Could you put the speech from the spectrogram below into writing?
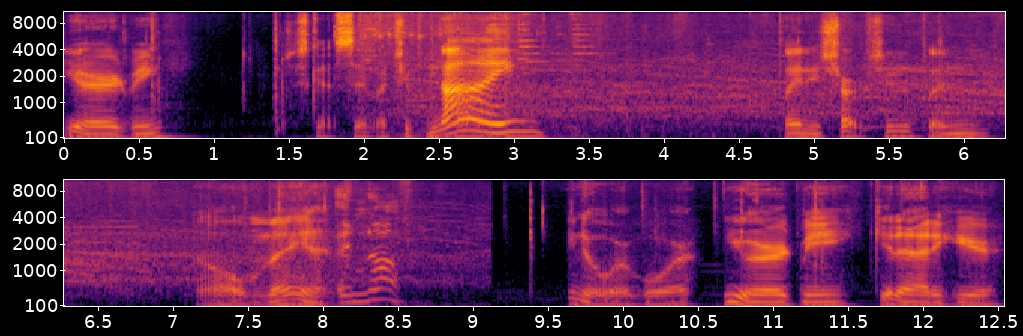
You heard me. Just gonna send my troop nine. Planning sharpshooter, planning Oh man. enough. You know at war. You heard me. Get out of here.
